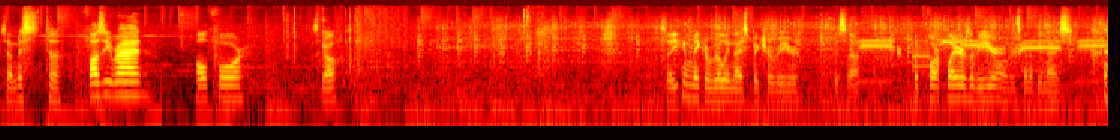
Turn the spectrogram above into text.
So Mr. Fuzzy Rad, all four. Let's go. So you can make a really nice picture over here. Check this out. Put four players over here and it's gonna be nice.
